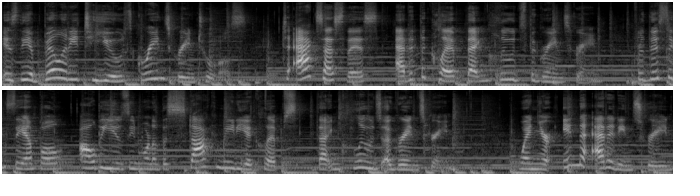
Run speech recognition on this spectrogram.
is the ability to use green screen tools. To access this, edit the clip that includes the green screen. For this example, I'll be using one of the stock media clips that includes a green screen. When you're in the editing screen,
